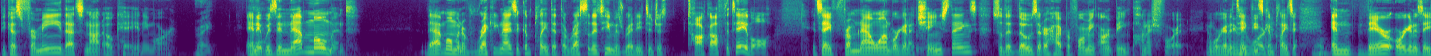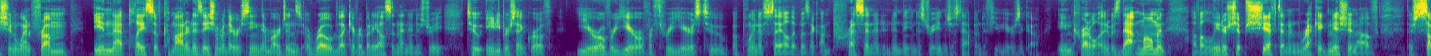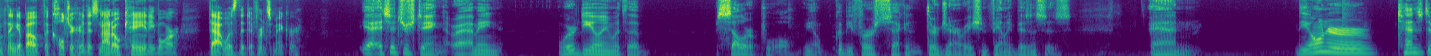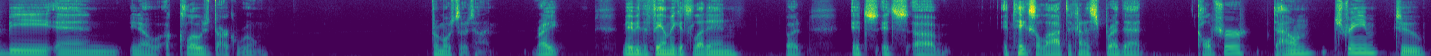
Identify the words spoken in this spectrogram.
Because for me, that's not okay anymore. Right. And it was in that moment, that moment of recognizing a complaint that the rest of the team was ready to just talk off the table and say, from now on, we're going to change things so that those that are high performing aren't being punished for it. And we're going to They're take these complaints. Yeah. And their organization went from in that place of commoditization where they were seeing their margins erode like everybody else in that industry to 80% growth year over year over three years to a point of sale that was like unprecedented in the industry and just happened a few years ago incredible and it was that moment of a leadership shift and recognition of there's something about the culture here that's not okay anymore that was the difference maker Yeah, it's interesting. Right? I mean, we're dealing with a seller pool. You know, could be first, second, third generation family businesses, and the owner tends to be in you know a closed, dark room for most of the time, right? Maybe the family gets let in, but it's it's um, it takes a lot to kind of spread that culture downstream to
